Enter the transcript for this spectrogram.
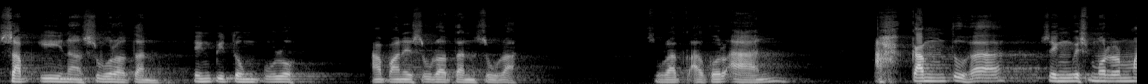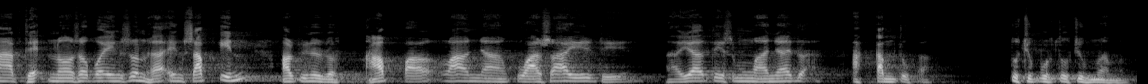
sab'ina suratan ing 70 apane suratan? Surah. Surat Al-Qur'an. Ahkam tuha sing wis mermadekno sapa ingsun ha ing sab'in artinya sudah hafal lanya kuasai di hayati semuanya itu ahkam tuha 77 nama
